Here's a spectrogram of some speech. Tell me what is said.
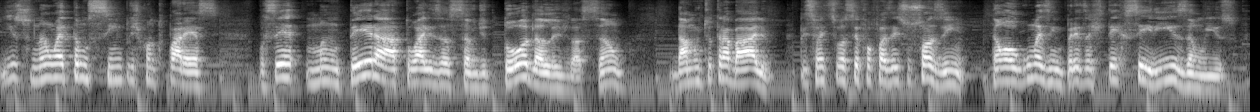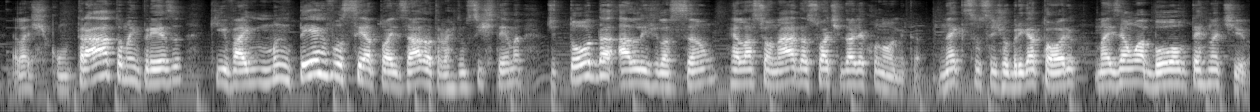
Isso não é tão simples quanto parece. Você manter a atualização de toda a legislação dá muito trabalho, principalmente se você for fazer isso sozinho. Então, algumas empresas terceirizam isso. Elas contratam uma empresa que vai manter você atualizado através de um sistema de toda a legislação relacionada à sua atividade econômica. Não é que isso seja obrigatório, mas é uma boa alternativa.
